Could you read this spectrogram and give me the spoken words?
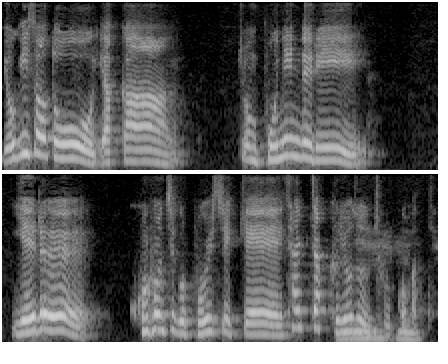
여기서도 약간 좀 본인들이 얘를 그런 식으로 보일 수 있게 살짝 그려줘도 음, 좋을 것 음. 같아요.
